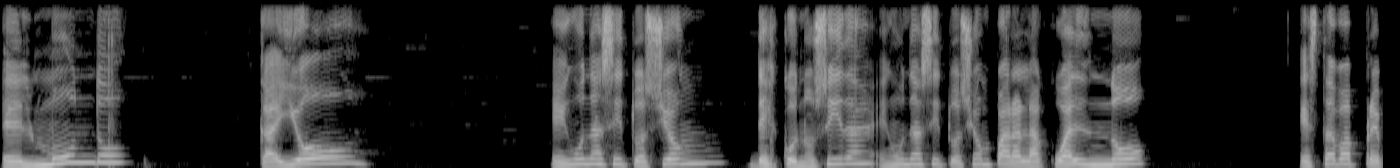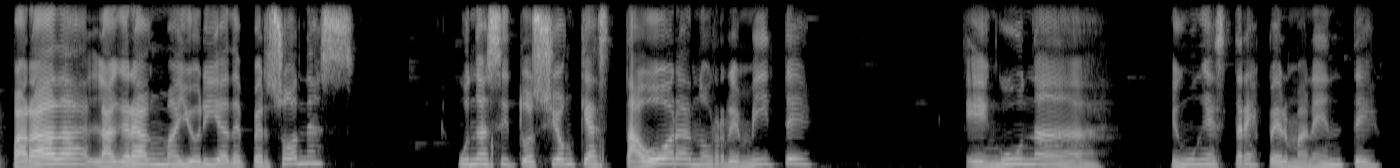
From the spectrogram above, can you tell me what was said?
El mundo cayó en una situación desconocida, en una situación para la cual no estaba preparada la gran mayoría de personas, una situación que hasta ahora nos remite en, una, en un estrés permanente,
